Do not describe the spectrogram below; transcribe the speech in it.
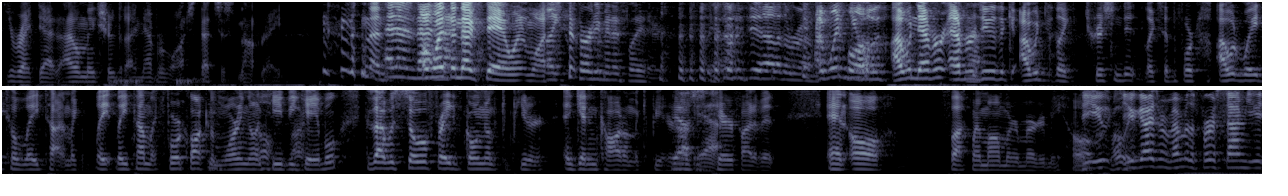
I'm like, "You're right, Dad. I will make sure that I never watch it. That's just not right." and then, And then I that went the next day. I went and watched like it. 30 minutes later. as soon as he's out of the room. I wouldn't. Do, I would never ever do the. I would like Christian did, like I said before. I would wait till late time, like late late time, like four o'clock in the morning on Oh, TV fuck. cable, because I was so afraid of going on the computer and getting caught on the computer. I was just Yeah. terrified of it. And oh, fuck, my mom would have murdered me. Oh. Do you do you guys remember the first time you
